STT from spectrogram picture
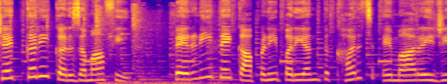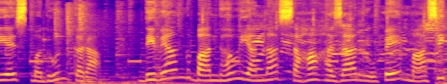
शेतकरी कर्जमाफी. पेरणी ते कापणीपर्यंत खर्च एम आर मधून करा. दिव्यांग बांधव यांना सहा हजार रुपये मासिक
